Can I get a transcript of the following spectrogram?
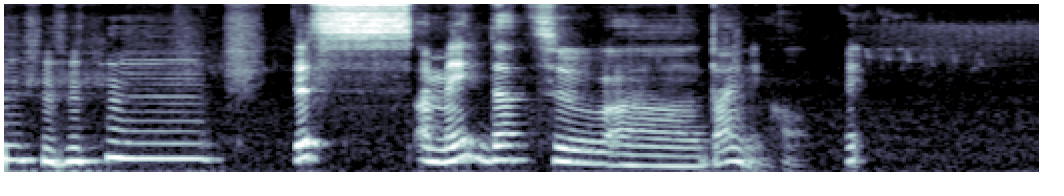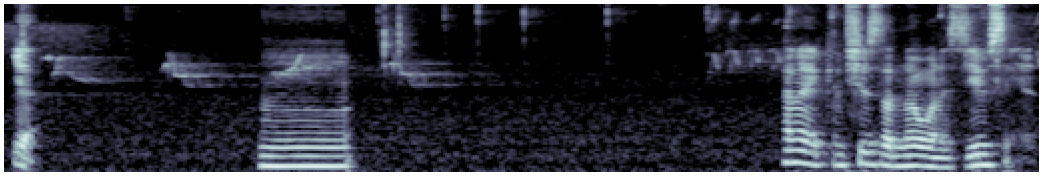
this I made that to uh, dining hall. Yeah. Uh, kind of confused that no one is using it.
